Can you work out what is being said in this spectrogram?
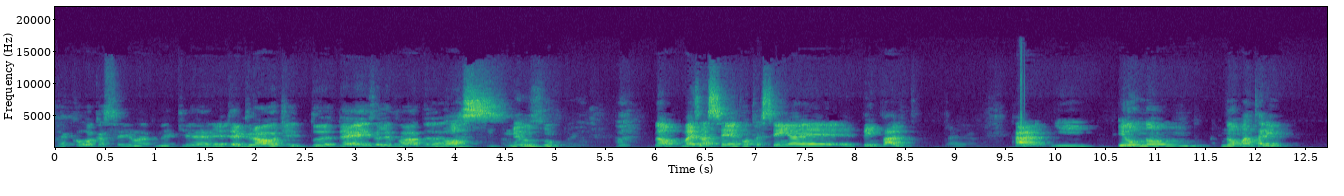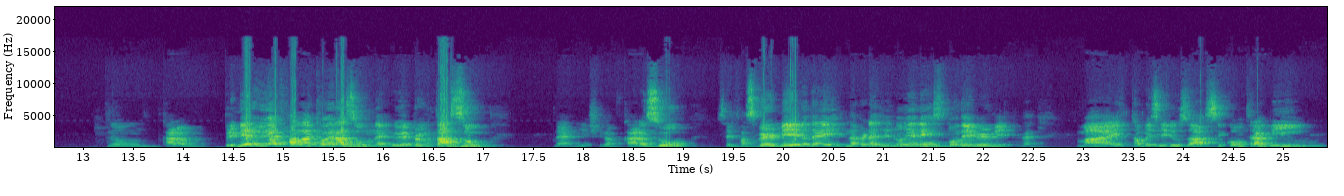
Aí coloca a senha lá, como é que é? Integral de do- 10 elevado a... Nossa. Menos um. Não, mas a senha contra senha é, é bem válido. É. Cara, e eu não, não mataria. Não, cara, primeiro eu ia falar que eu era azul, né? Eu ia perguntar azul, né? Ia chegar pro cara azul, se ele fosse vermelho, daí, na verdade, ele não ia nem responder vermelho, né? Mas talvez ele usasse contra mim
